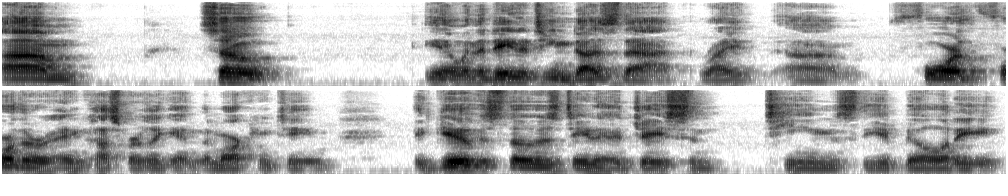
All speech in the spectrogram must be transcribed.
Um, so, you know, when the data team does that, right, um, for for their end customers, again, the marketing team, it gives those data adjacent teams the ability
